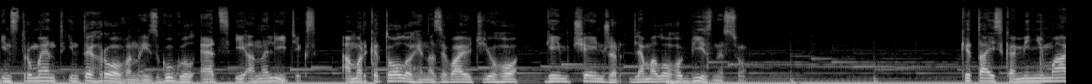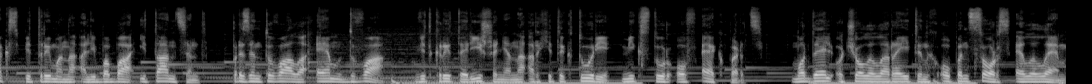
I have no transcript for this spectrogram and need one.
Інструмент інтегрований з Google Ads і Analytics, а маркетологи називають його геймчейнджер для малого бізнесу. Китайська Minimax, підтримана Alibaba і Tencent, презентувала M2 відкрите рішення на архітектурі Mixture of Experts. Модель очолила рейтинг Open Source LLM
